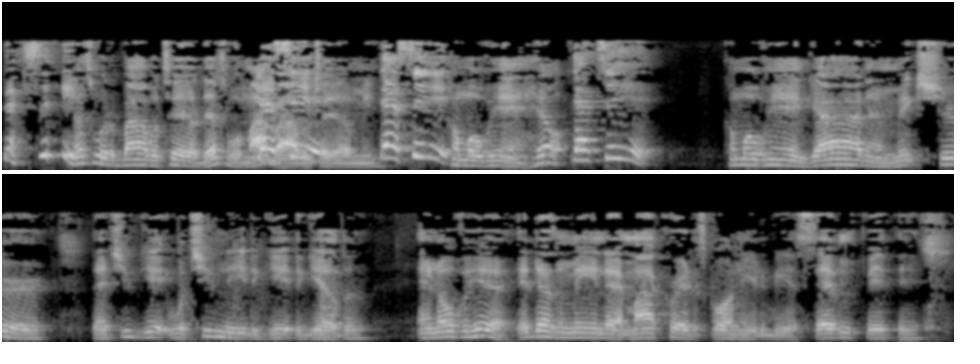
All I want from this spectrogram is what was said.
That's it. that's what the Bible tells. That's what my That's Bible it. tells me. That's it. Come over here and help. That's it. Come over here and guide and make sure that you get what you need to get together. And over here, it doesn't mean that my credit score need to be a 750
